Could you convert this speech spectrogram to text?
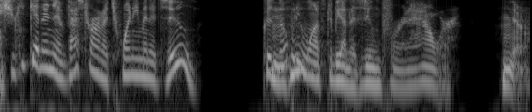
is you can get an investor on a 20 minute zoom because Mhm. nobody wants to be on a zoom for an hour. No,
